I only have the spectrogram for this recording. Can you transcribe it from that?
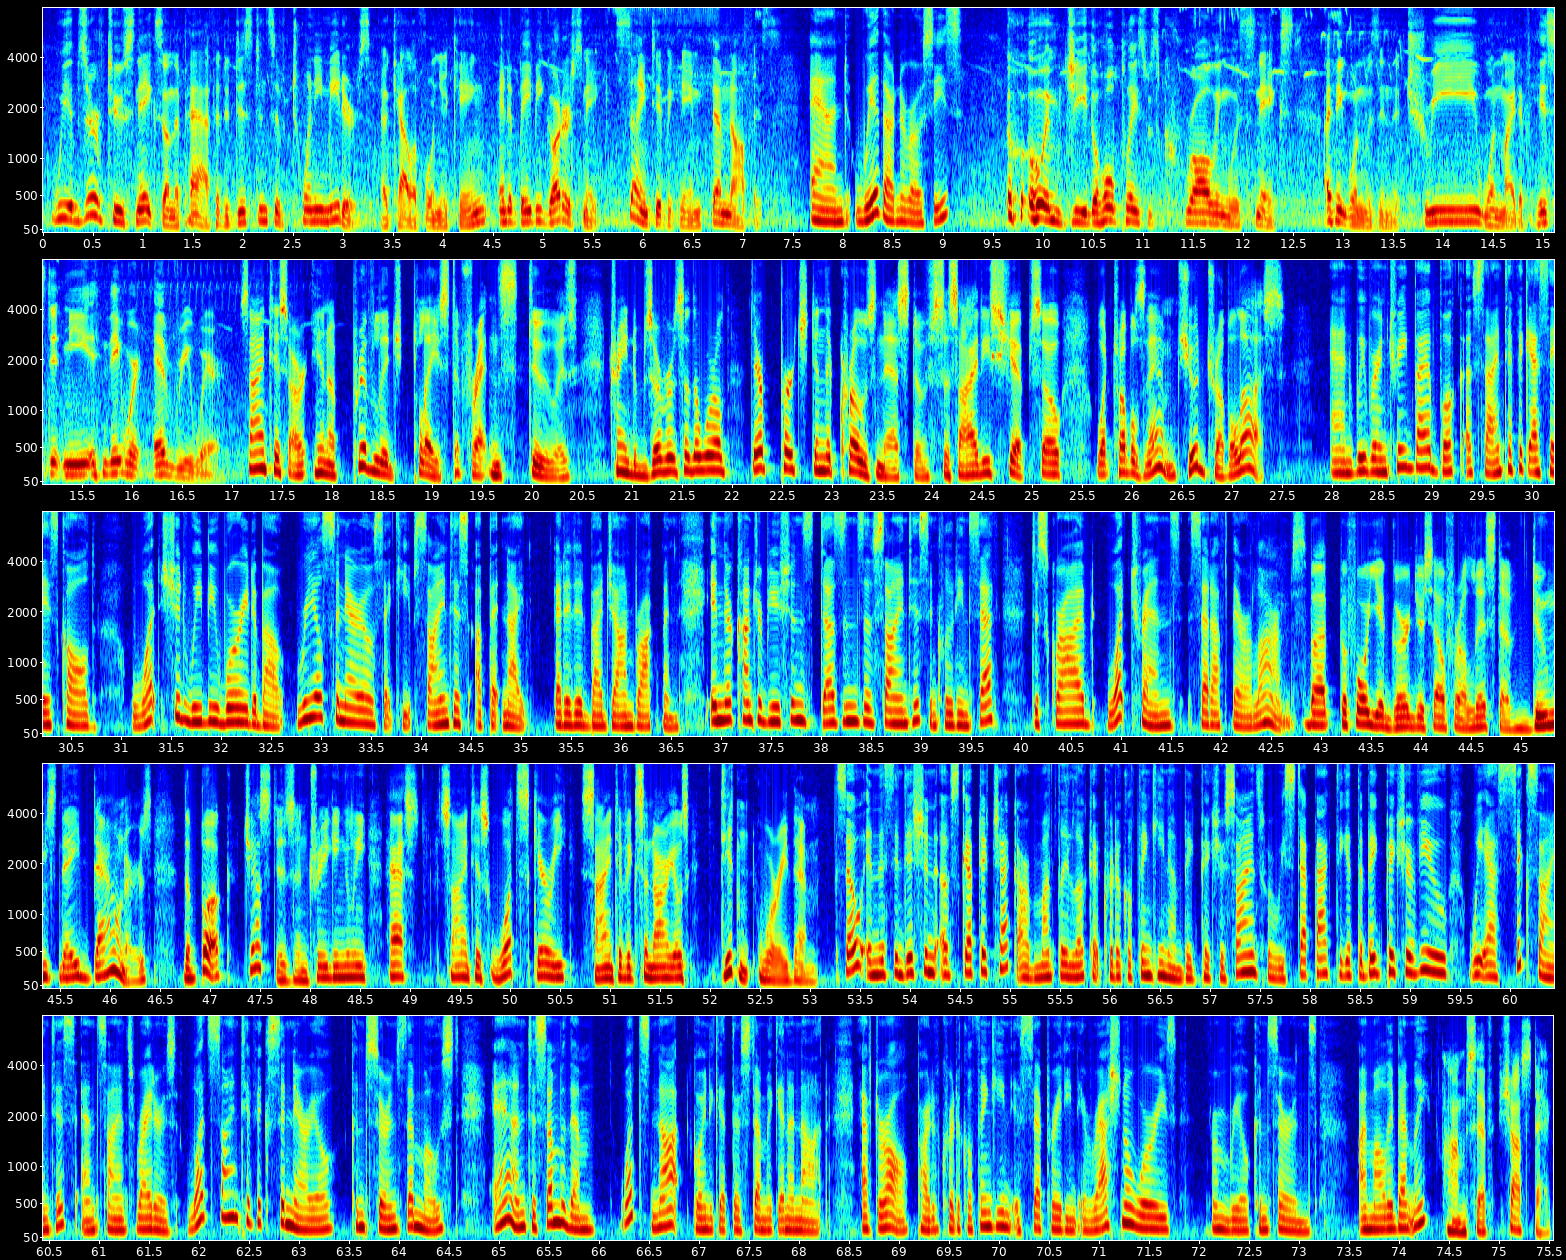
We observed two snakes on the path at a distance of 20 meters a California king and a baby garter snake, scientific name Thamnophis. And with our neuroses, OMG, the whole place was crawling with snakes. I think one was in the tree, one might have hissed at me. They were everywhere. Scientists are in a privileged place to fret and stew. As trained observers of the world, they're perched in the crow's nest of society's ship, so what troubles them should trouble us. And we were intrigued by a book of scientific essays called What Should We Be Worried About? Real Scenarios That Keep Scientists Up at Night, edited by John Brockman. In their contributions, dozens of scientists, including Seth, described what trends set off their alarms. But before you gird yourself for a list of doomsday downers, the book, just as intriguingly, asked scientists what scary scientific scenarios didn't worry them. So, in this edition of Skeptic Check, our monthly look at critical thinking on big picture science, where we step back to get the big picture view, we asked six scientists and science writers what scientific scenario concerns them most, and to some of them, what's not going to get their stomach in a knot. After all, part of critical thinking is separating irrational worries from real concerns. I'm Molly Bentley. I'm Seth Shostak.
